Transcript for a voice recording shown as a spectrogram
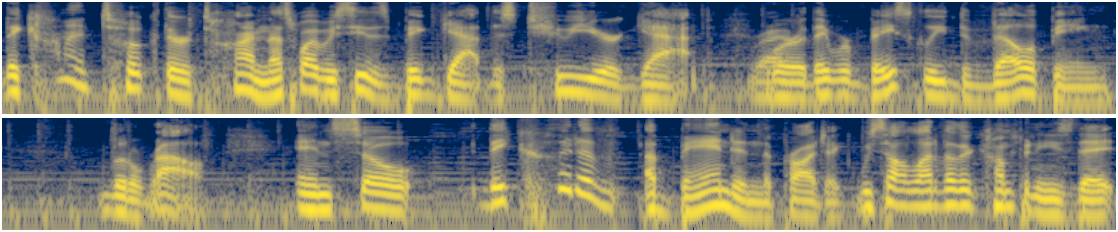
they kind of took their time. That's why we see this big gap, this 2-year gap Right. where they were basically developing Little Ralph. And so they could have abandoned the project. We saw a lot of other companies that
